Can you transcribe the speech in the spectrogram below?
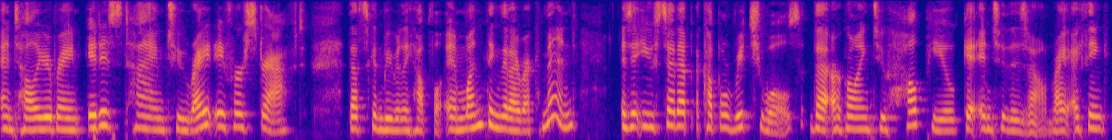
and tell your brain it is time to write a first draft, that's going to be really helpful. And one thing that I recommend is that you set up a couple rituals that are going to help you get into the zone, right? I think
